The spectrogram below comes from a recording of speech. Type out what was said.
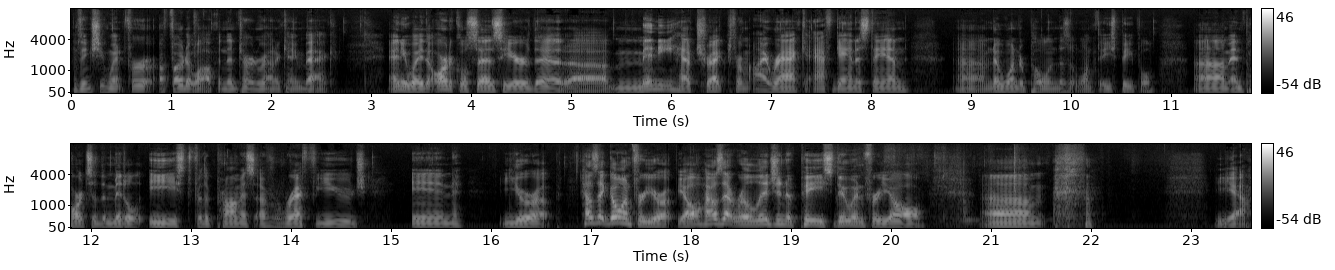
I think she went for a photo op and then turned around and came back. Anyway, the article says here that uh, many have trekked from Iraq, Afghanistan. Um, no wonder Poland doesn't want these people um, and parts of the Middle East for the promise of refuge in Europe. How's that going for Europe, y'all? How's that religion of peace doing for y'all? Um, yeah.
